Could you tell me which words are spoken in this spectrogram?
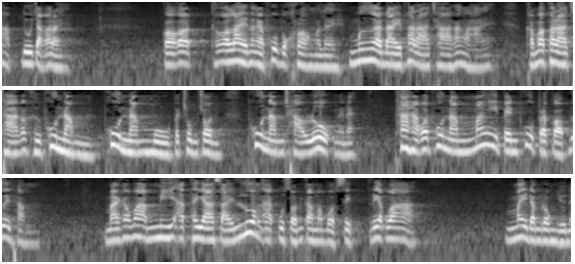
าพดูจากอะไร ก็ก็เขาก็ไล่ตั้งแต่ผู้ปกครองมาเลย เมื่อใดพระราชาทั้งหลายคำว่าพระราชาก็คือผู้นำผู้นำหมู่ประชุมชน ผู้นำชาวโลกเนี่ยนะถ้าหากว่าผู้นำไม่เป็นผู้ประกอบด้วยธรรม หมายคือว่ามีอัธยาศัยล่วงอกุศลกรรมบทสิบเรียกว่าไม่ดำรงอยู่ใน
